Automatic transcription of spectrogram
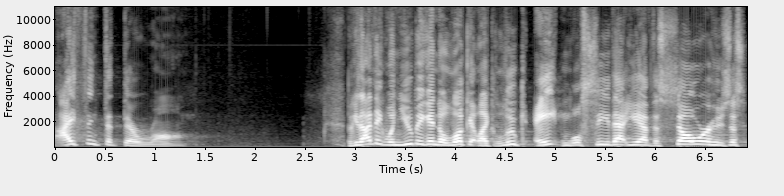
I think that they're wrong. Because I think when you begin to look at like Luke 8, and we'll see that you have the sower who's just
